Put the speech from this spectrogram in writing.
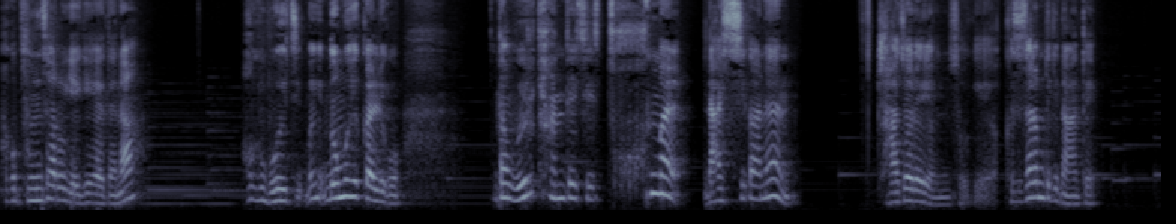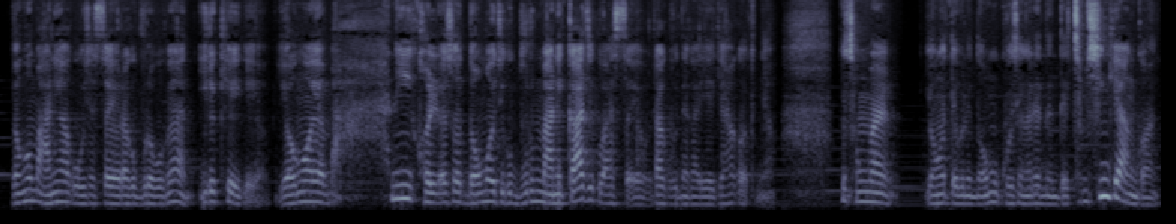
하고 분사로 얘기해야 되나? 어, 그 뭐였지? 너무 헷갈리고 나 왜 이렇게 안 되지? 정말 낮 시간은 좌절의 연속이에요. 그래서 사람들이 나한테 영어 많이 하고 오셨어요? 라고 물어보면 이렇게 얘기해요. 영어에 많이 걸려서 넘어지고 무릎 많이 까지고 왔어요. 라고 내가 얘기하거든요. 정말 영어 때문에 너무 고생을 했는데 참 신기한 건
